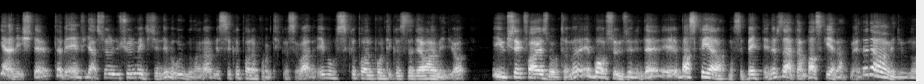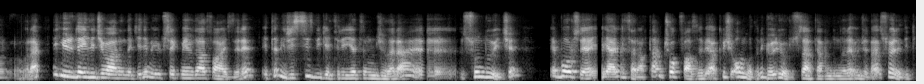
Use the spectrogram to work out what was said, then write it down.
Yani işte tabii enflasyonu düşürmek için değil mi uygulanan bir sıkı para politikası var. E bu sıkı para politikası da devam ediyor. E, yüksek faiz ortamı e, borsa üzerinde e, baskı yaratması beklenir. Zaten baskı yaratmaya da devam ediyor normal olarak. E, %50 civarındaki değil mi yüksek mevduat faizleri e, tabii risksiz bir getiri yatırımcılara e, sunduğu için e, borsaya yerli taraftan çok fazla bir akış olmadığını görüyoruz. Zaten bunları önceden söyledik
